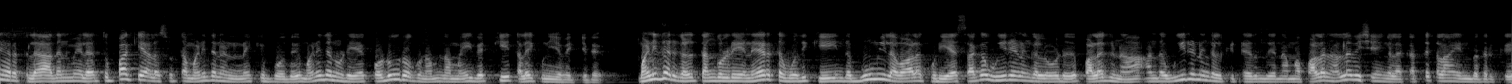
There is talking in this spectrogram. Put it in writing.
நேரத்துல அதன் மேல துப்பாக்கியால சுட்ட மனிதனை நினைக்கும் போது மனிதனுடைய கொடூர குணம் நம்மை வெட்கி தலை குனிய வைக்குது. மனிதர்கள் தங்களுடைய நேரத்தை ஒதுக்கி இந்த பூமியில வாழக்கூடிய சக உயிரினங்களோடு பழகுனா அந்த உயிரினங்கள் கிட்ட இருந்து நம்ம பல நல்ல விஷயங்களை கத்துக்கலாம் என்பதற்கு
